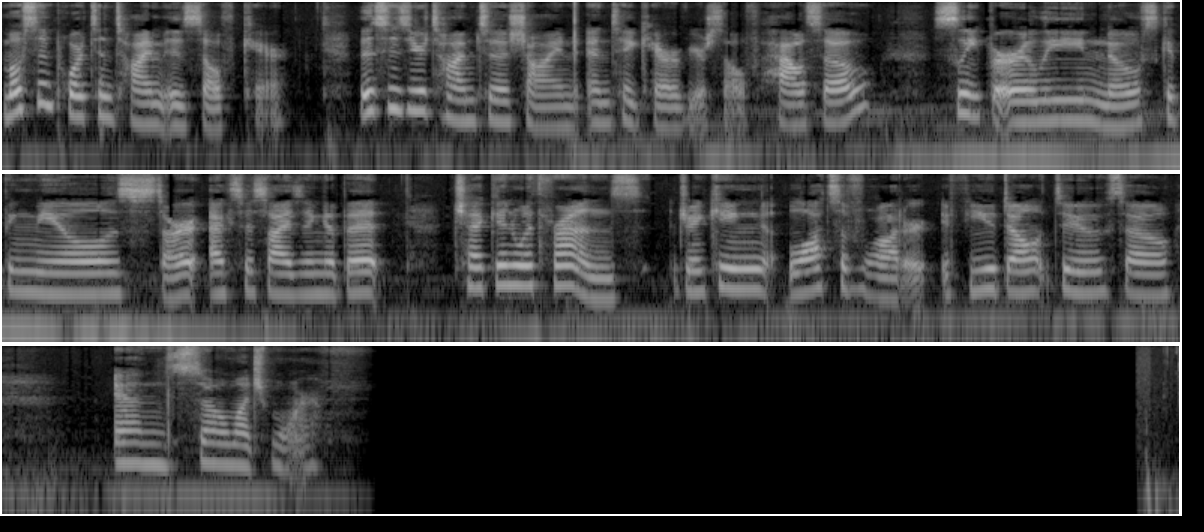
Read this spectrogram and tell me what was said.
Most important time is self-care. This is your time to shine and take care of yourself. How so? Sleep early, no skipping meals, start exercising a bit, check in with friends, drinking lots of water if you don't do so, and so much more.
